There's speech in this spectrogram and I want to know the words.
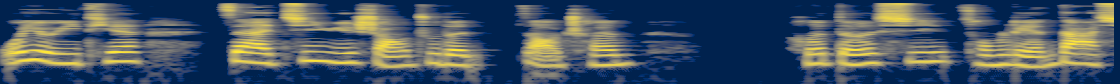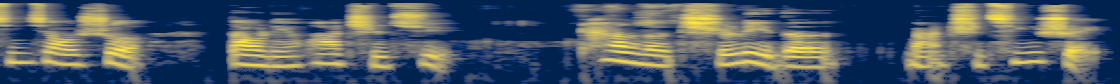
我有一天在金鱼少住的早晨，和德西从联大新校舍到莲花池去，看了池里的满池清水。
